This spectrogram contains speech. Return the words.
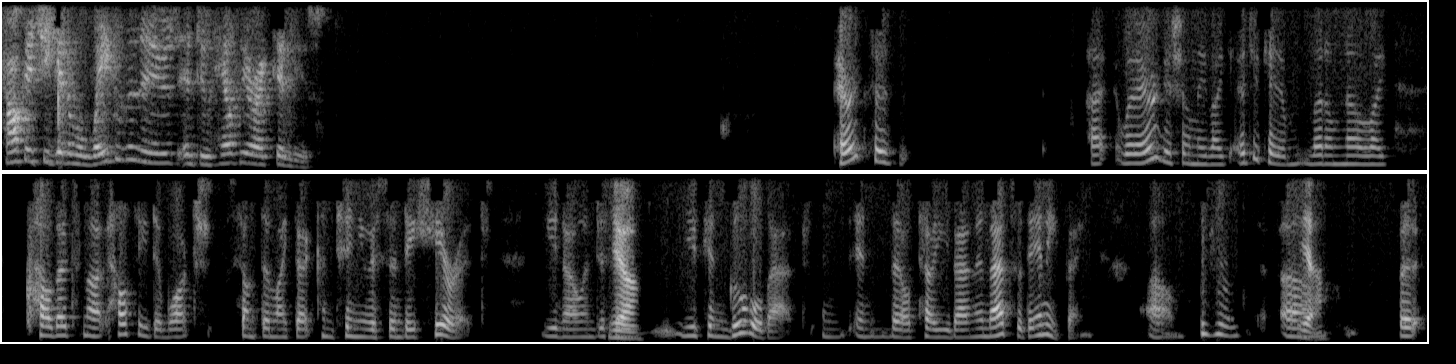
How can she get him away from the news into healthier activities? Erik says, I, what Erik has shown me, like educate him, let him know like how that's not healthy to watch something like that continuous and to hear it, you know, and just say, Yeah. you can Google that and and they'll tell you that, and that's with anything. Um, Mhm. um, Yeah. But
